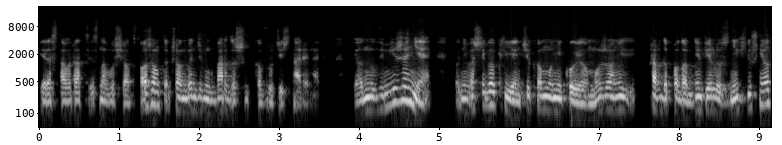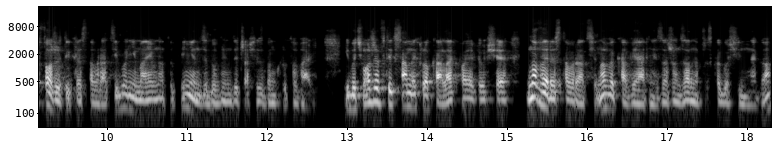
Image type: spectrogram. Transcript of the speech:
i restauracje znowu się otworzą, to czy on będzie mógł bardzo szybko wrócić na rynek. I on mówi mi, że nie, ponieważ jego klienci komunikują mu, że oni prawdopodobnie wielu z nich już nie otworzy tych restauracji, bo nie mają na to pieniędzy, bo w międzyczasie zbankrutowali. I być może w tych samych lokalach pojawią się nowe restauracje, nowe kawiarnie zarządzane przez kogoś innego,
